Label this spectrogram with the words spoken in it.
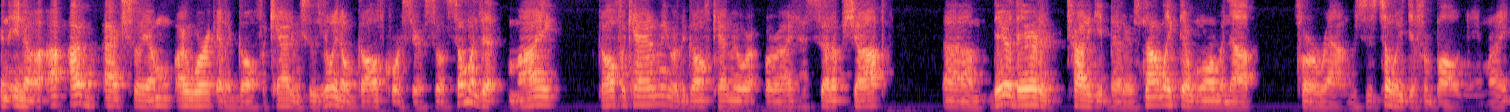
and you know, I, actually I'm I work at a golf academy, so there's really no golf course here. So if someone's at my golf academy or the golf academy where, where I set up shop, um, they're there to try to get better. It's not like they're warming up for a round, which is totally different ball game, right?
